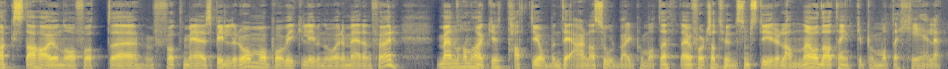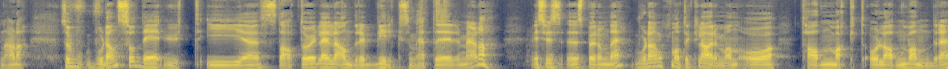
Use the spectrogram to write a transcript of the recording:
Nakstad har jo nå fått, eh, fått mer spillerom og påvirker livene våre mer enn før. Men han har ikke tatt jobben til Erna Solberg, på en måte. Det er jo fortsatt hun som styrer landet, og da tenker på en måte helheten her, da. Så hvordan så det ut i uh, Statoil eller andre virksomheter mer, da? Hvis vi spør om det. Hvordan måte klarer man å ta den makt og la den vandre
